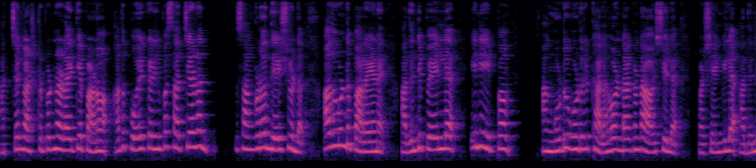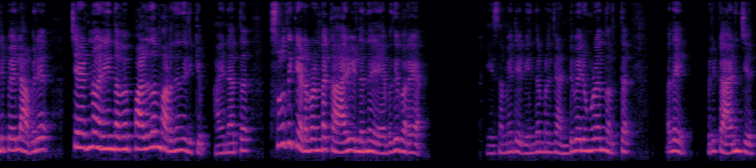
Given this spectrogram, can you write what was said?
അച്ഛൻ കഷ്ടപ്പെടുന്ന ഇടയ്ക്ക് പണോ അത് പോയി കഴിഞ്ഞപ്പോൾ സച്ചേട്ടൻ സങ്കടവും ദേഷ്യമുണ്ട് അതുകൊണ്ട് പറയണേ. അതിന്റെ പേരിൽ ഇനി ഇപ്പം അങ്ങോട്ടും ഇങ്ങോട്ടും ഒരു കലഹം ഉണ്ടാക്കേണ്ട ആവശ്യമില്ല. പക്ഷേങ്കിൽ അതിന്റെ പേരിൽ അവർ ചേട്ടനും അനിയും തമ്മിൽ പലതും പറഞ്ഞു നിൽക്കും അതിനകത്ത് ശ്രുതിക്ക് ഇടപെടേണ്ട കാര്യമില്ലെന്ന് രേവതി പറയാം. ഈ സമയം രവീന്ദ്രൻ പറഞ്ഞു രണ്ടുപേരും കൂടെ നിർത്ത്. അതെ ഒരു കാര്യം ചെയ്യും.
